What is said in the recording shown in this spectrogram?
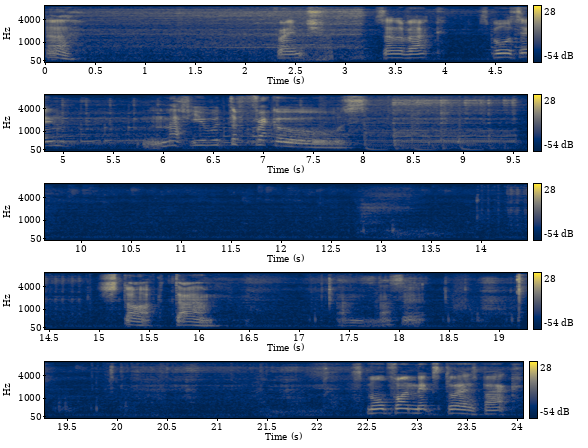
Ah. French, back, Sporting, Matthew with the freckles. Stark, damn. And that's it. Small fine mixed players back.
